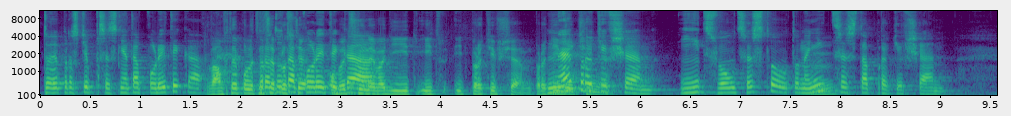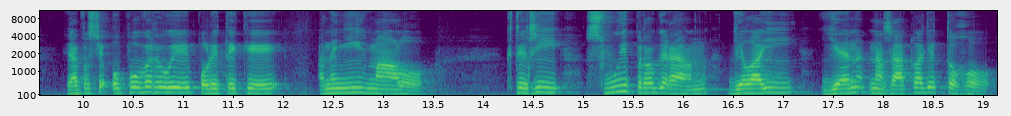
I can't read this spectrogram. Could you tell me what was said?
To je prostě přesně ta politika. Vám v té politice Proto prostě politika... obecně nevadí jít, jít, jít proti všem, proti Ne většině. proti všem, jít svou cestou. To není hmm. cesta proti všem. Já prostě opovrhuji politiky, a není jich málo, kteří svůj program dělají jen na základě toho,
